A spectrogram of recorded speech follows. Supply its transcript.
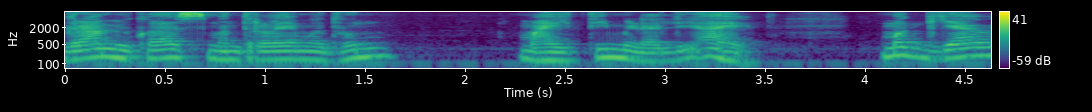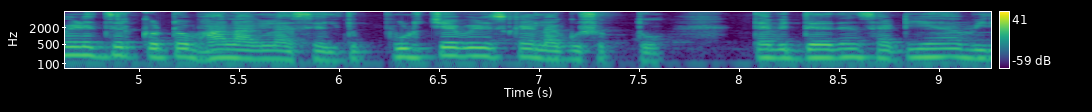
ग्रामविकास मंत्रालयामधून माहिती मिळाली आहे. मग यावेळेस जर कट ऑफ हा लागला असेल तर पुढच्या वेळेस काय लागू शकतो? त्या विद्यार्थ्यांसाठी हा वि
